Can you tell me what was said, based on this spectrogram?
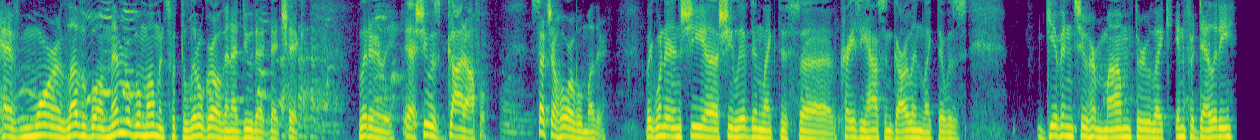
have more lovable and memorable moments with the little girl than I do that that chick. Literally, yeah, she was god awful, such a horrible mother. Like when and she uh, she lived in like this uh, crazy house in Garland. Like there was given to her mom through like infidelity.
